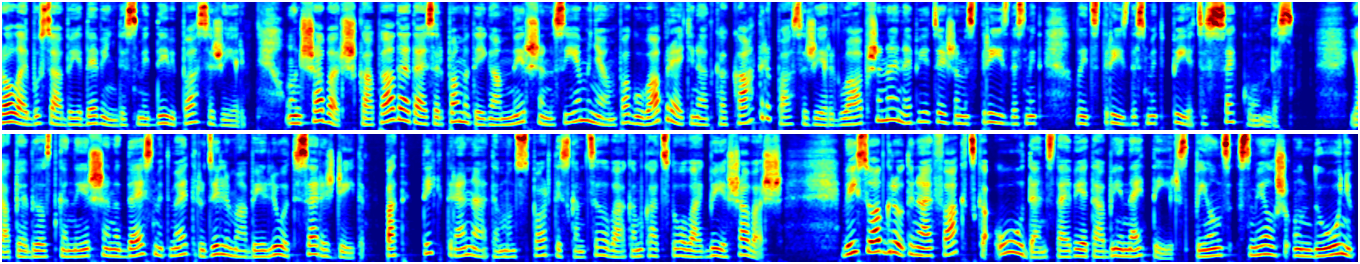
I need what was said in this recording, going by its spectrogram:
Trolejbusā bija 92 pasažieri, un Šavaršs kā peldētājs ar pamatīgām niršanas iemaņām paguva aprēķināt, ka katra pasažiera glābšanai nepieciešamas 30 līdz 35 sekundes. Jāpiebilst, ka niršana desmit metru dziļumā bija ļoti sarežģīta. Pat tik trenētam un sportiskam cilvēkam, kāds tolaik bija šavaršs. Visu apgrūtināja fakts, ka ūdens tai vietā bija netīrs, pilns smilšu un dūņu,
